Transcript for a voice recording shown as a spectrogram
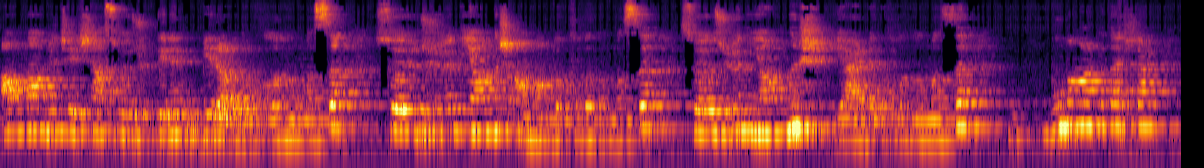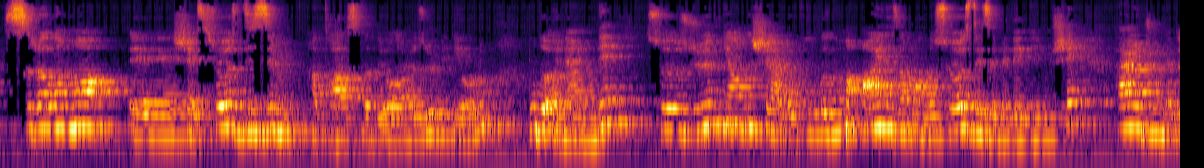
anlamca çelişen sözcüklerin bir arada kullanılması, sözcüğün yanlış anlamda kullanılması, sözcüğün yanlış yerde kullanılması. Bunu arkadaşlar sıralama e, şey söz dizim hatası da diyorlar özür diliyorum. Bu da önemli. Sözcüğün yanlış yerde kullanımı aynı zamanda söz dizimi dediğim şey her cümlede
